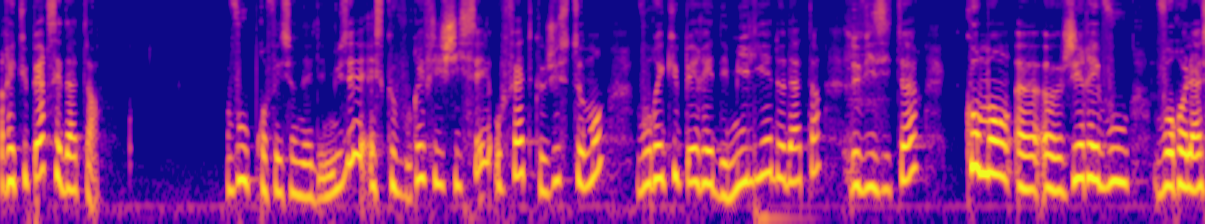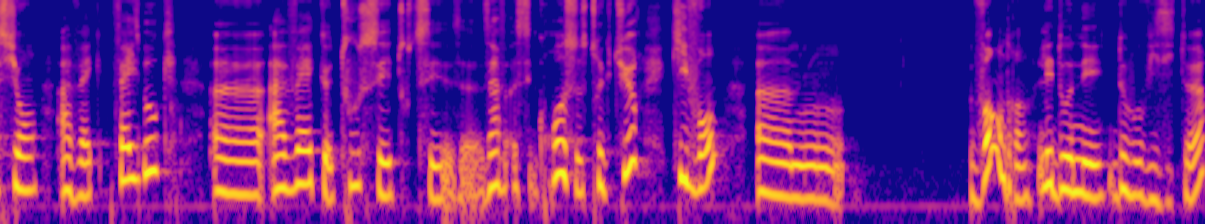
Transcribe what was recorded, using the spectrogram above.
récupère ses datas vous, professionnels des musées, est-ce que vous réfléchissez au fait que justement, vous récupérez des milliers de data de visiteurs? Comment euh, euh, gérez-vous vos relations avec Facebook euh, avec toutes ces, grosses structures qui vont vendre les données de vos visiteurs?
